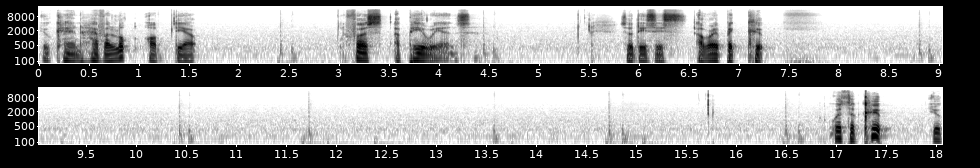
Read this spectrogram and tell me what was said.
You can have a look of their first appearance. So this is a very big cube. With the cube, you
